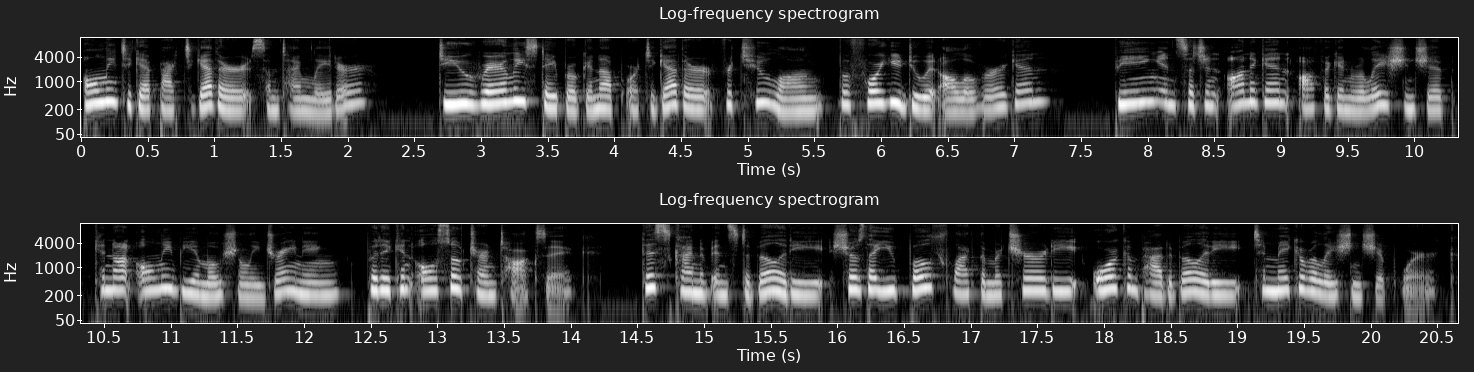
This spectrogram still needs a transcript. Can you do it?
only to get back together sometime later? Do you rarely stay broken up or together for too long before you do it all over again? Being in such an on again, off again relationship can not only be emotionally draining, but it can also turn toxic. This kind of instability shows that you both lack the maturity or compatibility to make a relationship work.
